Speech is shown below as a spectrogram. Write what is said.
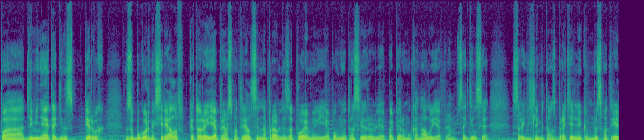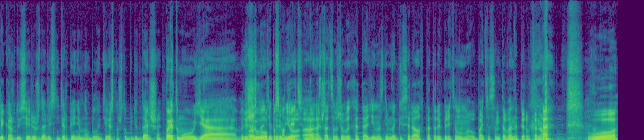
по... для меня это один из первых забугорных сериалов, которые я прям смотрел целенаправленно за поем, и я помню, его транслировали по Первому каналу, я прям садился с родителями, там, с брательником, мы смотрели каждую серию, ждали с нетерпением, нам было интересно, что будет дальше. Поэтому я решил Можно его посмотреть. А. «Остаться в живых» — это один из немногих сериалов, который перетянул моего батю с НТВ на Первый канал. Во!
